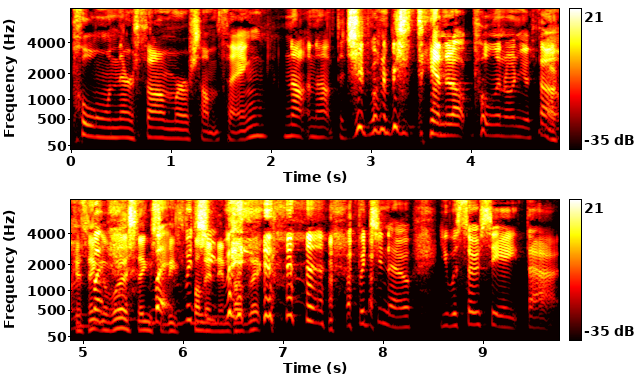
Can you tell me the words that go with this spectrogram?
pull on their thumb or something, not not that you'd want to be standing up pulling on your thumb. Oh, I can think but- of worse things but- to be pulling you- in public. but you know, you associate that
